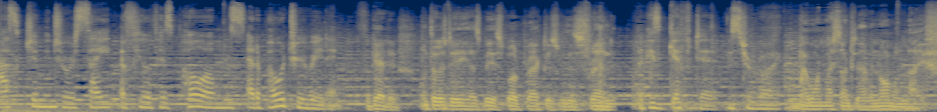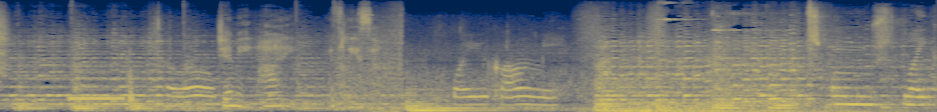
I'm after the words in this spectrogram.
Asked Jimmy to recite a few of his poems at a poetry reading. Forget it. On Thursday, he has baseball practice with his friend. But he's gifted, Mr. Roy. I want my son to have a normal life. Hello. Jimmy, hi. It's Lisa. Why are you calling me? It's almost like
